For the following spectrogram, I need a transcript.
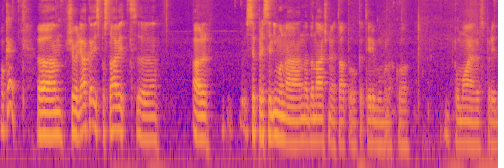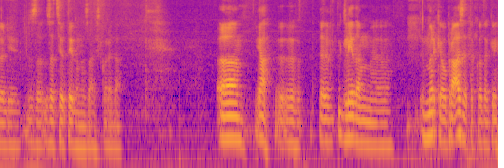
Okay. Um, še velja kaj izpostaviti, uh, ali se preselimo na, na današnjo etapo, v kateri bomo lahko, po mojem, razpredali za, za cel teden nazaj. Skoraj, uh, ja, uh, gledam uh, mrke obraze, tako da grem.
